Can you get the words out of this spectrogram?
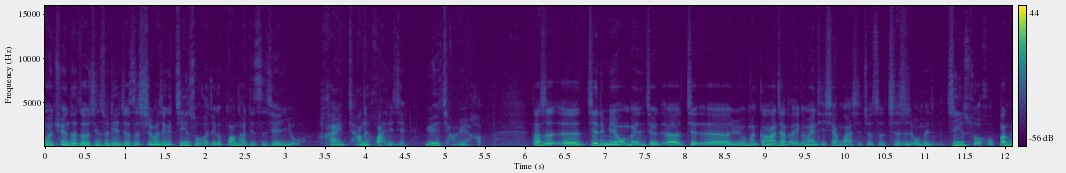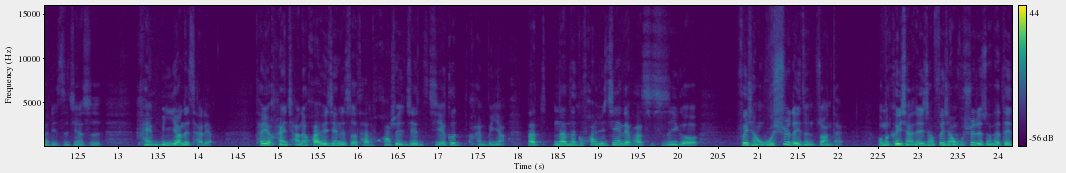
我们拳头做金属电极是希望这个金属和这个半导体之间有很强的化学键，越强越好。但是呃，这里面我们就呃，这呃与我们刚刚讲的一个问题相关系，就是其实我们金属和半导体之间是很不一样的材料。它有很强的化学键的时候，它的化学键结构很不一样。那那那个化学键的话，是是一个非常无序的一种状态。我们可以想象一种非常无序的状态，对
